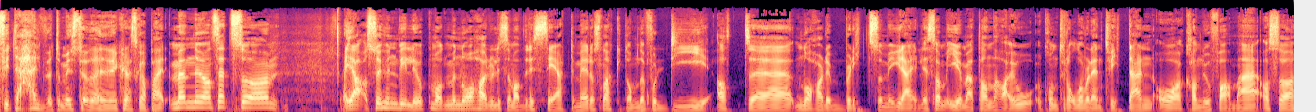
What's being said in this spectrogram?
Fytti helvete mye støv det er i klesskapet her. Men uansett, så ja, så hun ville jo på en måte Men nå har hun liksom adressert det mer og snakket om det fordi at uh, nå har det blitt så mye greier, liksom. I og med at han har jo kontroll over den Twitteren og kan jo faen meg Altså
